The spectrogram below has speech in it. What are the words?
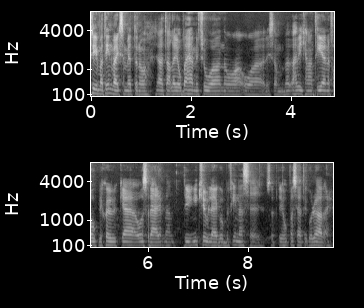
trimmat in verksamheten och att alla jobbar hemifrån och, och liksom, vi kan hantera när folk blir sjuka och sådär. Men det är ju inget kul läge att befinna sig i så att vi hoppas att det går över.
